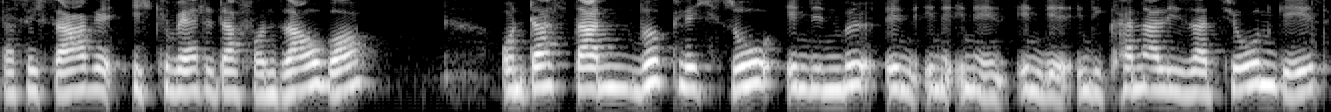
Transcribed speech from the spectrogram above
dass ich sage, ich werde davon sauber und das dann wirklich so in, den Müll, in, in, in, in, die, in die Kanalisation geht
